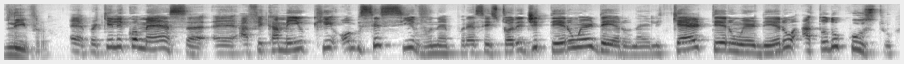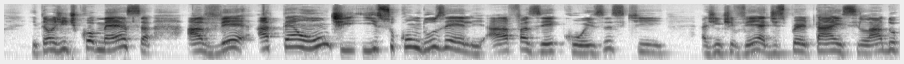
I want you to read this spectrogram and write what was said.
livro. É, porque ele começa é, a ficar meio que obsessivo, né, por essa história de ter um herdeiro, né? Ele quer ter um herdeiro a todo custo. Então a gente começa a ver até onde isso conduz ele a fazer coisas que a gente vê, a despertar esse lado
